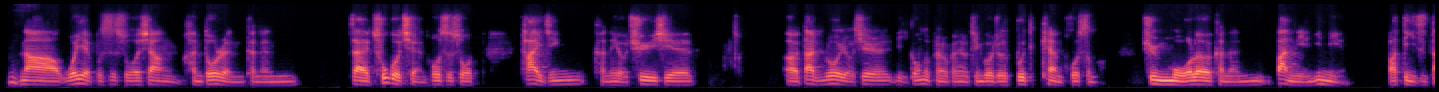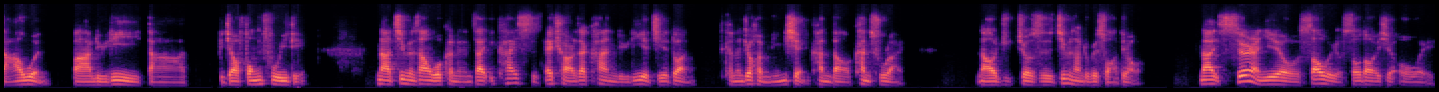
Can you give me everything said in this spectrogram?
那我也不是说像很多人可能在出国前，或是说他已经可能有去一些，呃，但如果有些人理工的朋友可能有听过，就是 boot camp 或什么，去磨了可能半年一年，把底子打稳。把履历打比较丰富一点，那基本上我可能在一开始 HR 在看履历的阶段，可能就很明显看到看出来，然后就就是基本上就被刷掉了。那虽然也有稍微有收到一些 OA，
